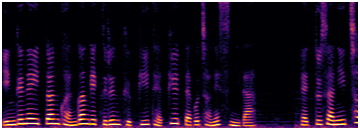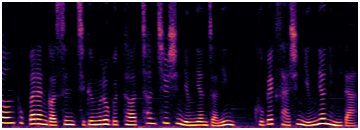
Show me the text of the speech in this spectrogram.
인근에 있던 관광객들은 급히 대피했다고 전했습니다. 백두산이 처음 폭발한 것은 지금으로부터 1076년 전인 946년입니다.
